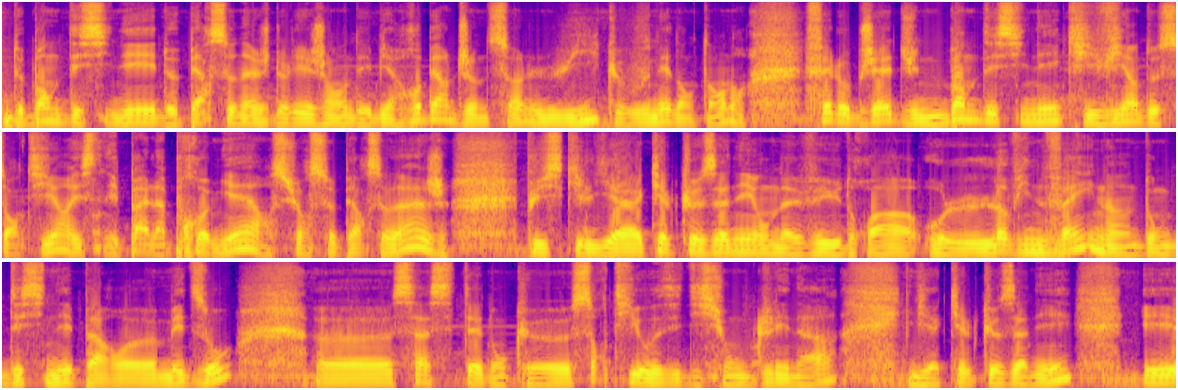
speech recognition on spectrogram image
de bande dessinée, de personnages de légende. Et bien Robert Johnson, lui que vous venez d'entendre, fait l'objet d'une bande dessinée qui vient de sortir et ce n'est pas la première sur ce personnage puisqu'il y a quelques années on avait eu droit au Love in Vain, hein, dessiné par euh, Mezzo. Euh, ça, c'était donc euh, sorti aux éditions Glénat il y a quelques années et,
